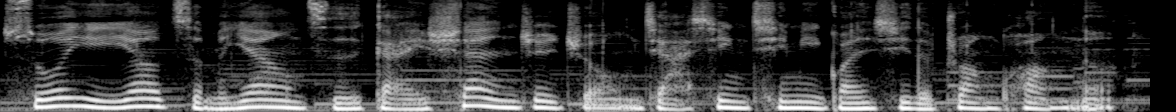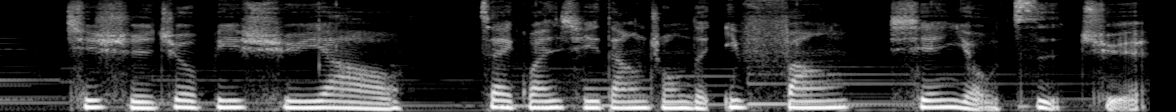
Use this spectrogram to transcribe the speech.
所以，要怎么样子改善这种假性亲密关系的状况呢？其实就必须要在关系当中的一方先有自觉。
